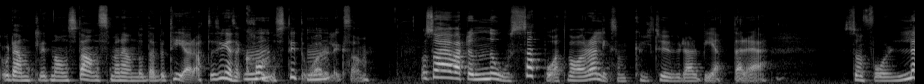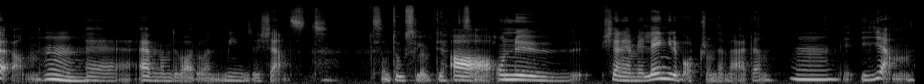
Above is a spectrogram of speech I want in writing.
ordentligt någonstans men ändå debuterat. Det är ett ganska konstigt år liksom. Och så har jag varit och nosat på att vara liksom kulturarbetare som får lön. Mm. Eh, även om det var då en mindre tjänst. Som tog slut Ja, jättesnabbt. och nu känner jag mig längre bort från den världen Mm. i- igen.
